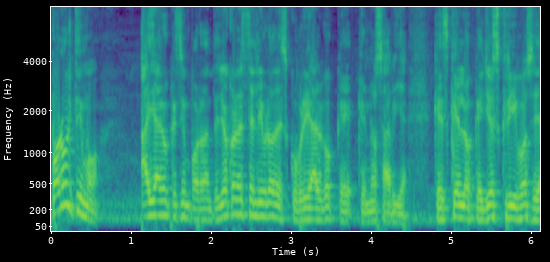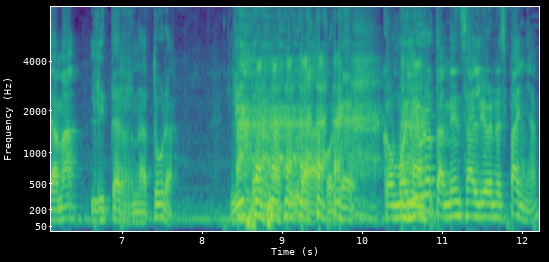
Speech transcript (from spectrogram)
por último, hay algo que es importante. Yo con este libro descubrí algo que, que, no sabía, que es que lo que yo escribo se llama literatura. Literatura, porque como el libro también salió en España,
